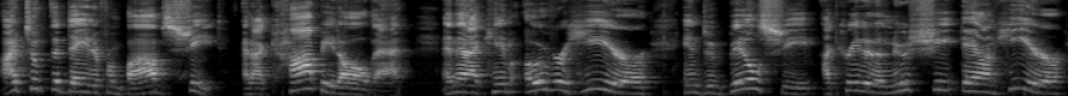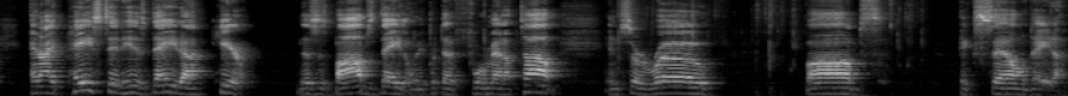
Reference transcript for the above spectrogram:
I took the data from Bob's sheet and I copied all that. And then I came over here into Bill's sheet. I created a new sheet down here and I pasted his data here. This is Bob's data. Let me put that format up top. Insert a row, Bob's Excel data.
